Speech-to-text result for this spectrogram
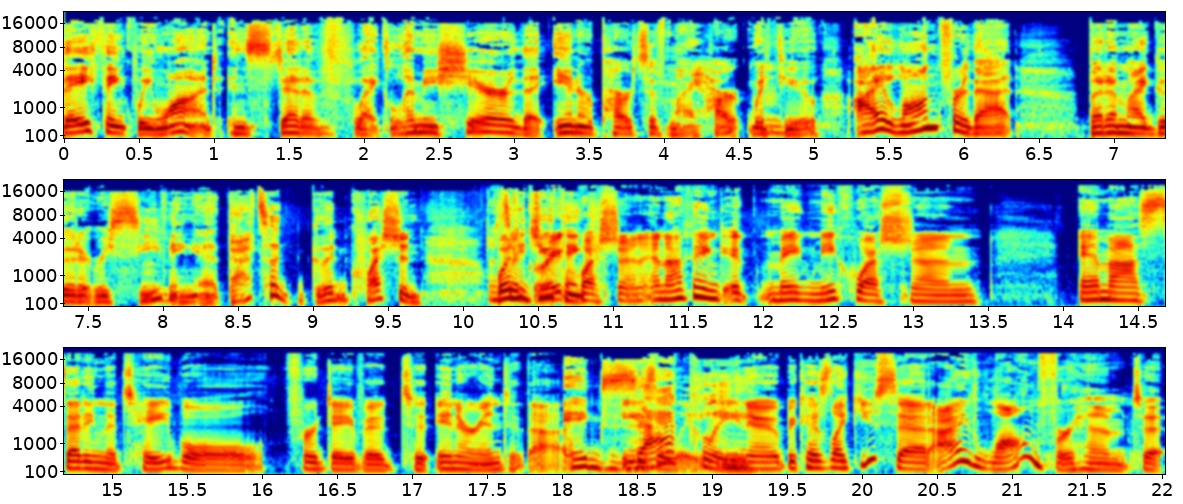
they think we want instead of like, let me share the inner parts of my heart with mm-hmm. you. I long for that, but am I good at receiving it? That's a good question. That's what did you think? question. And I think it made me question am I setting the table for David to enter into that? Exactly. Easily, you know, because like you said, I long for him to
